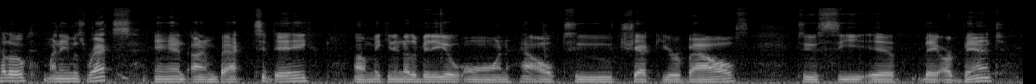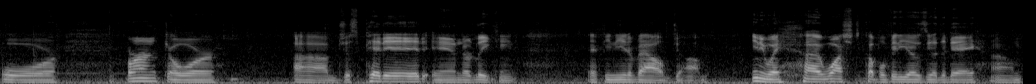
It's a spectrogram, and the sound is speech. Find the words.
Hello, my name is Rex, and I'm back today um, making another video on how to check your valves to see if they are bent or burnt or um, just pitted and they're leaking if you need a valve job. Anyway, I watched a couple videos the other day, um,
